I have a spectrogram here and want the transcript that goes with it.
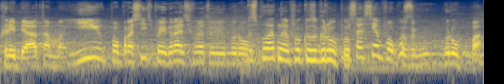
к ребятам и попросить поиграть в эту игру. Бесплатная фокус-группа. Не совсем фокус-группа,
